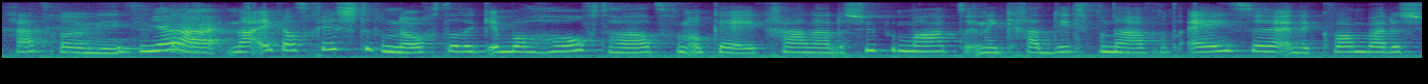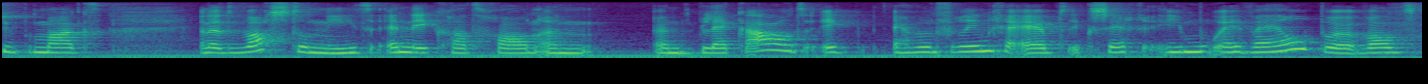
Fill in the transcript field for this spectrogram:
gaat gewoon niet. ja, nou ik had gisteren nog dat ik in mijn hoofd had van oké, ik ga naar de supermarkt en ik ga dit vanavond eten. En ik kwam bij de supermarkt en het was er niet. En ik had gewoon een, een blackout. Ik heb een vriend geappt. Ik zeg, je moet even helpen, want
